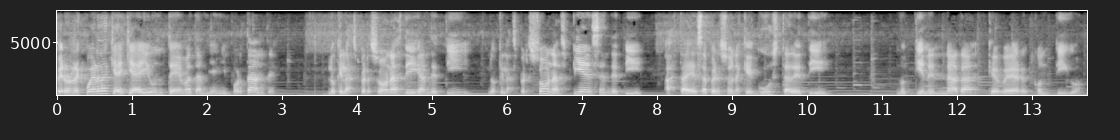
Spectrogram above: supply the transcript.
Pero recuerda que aquí hay un tema también importante. Lo que las personas digan de ti, lo que las personas piensen de ti, hasta esa persona que gusta de ti, no tiene nada que ver contigo,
